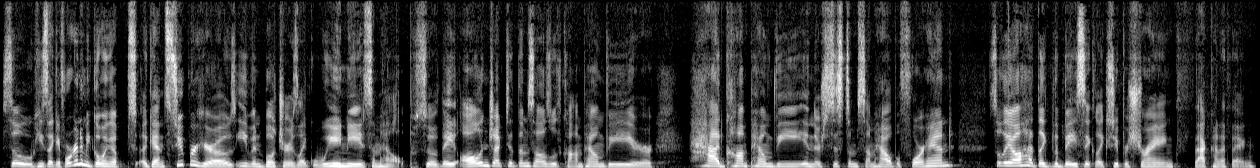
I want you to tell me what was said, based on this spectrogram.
So he's like, if we're going to be going up against superheroes, even Butcher's like, we need some help. So they all injected themselves with Compound V or had Compound V in their system somehow beforehand. So they all had like the basic, like super strength, that kind of thing.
